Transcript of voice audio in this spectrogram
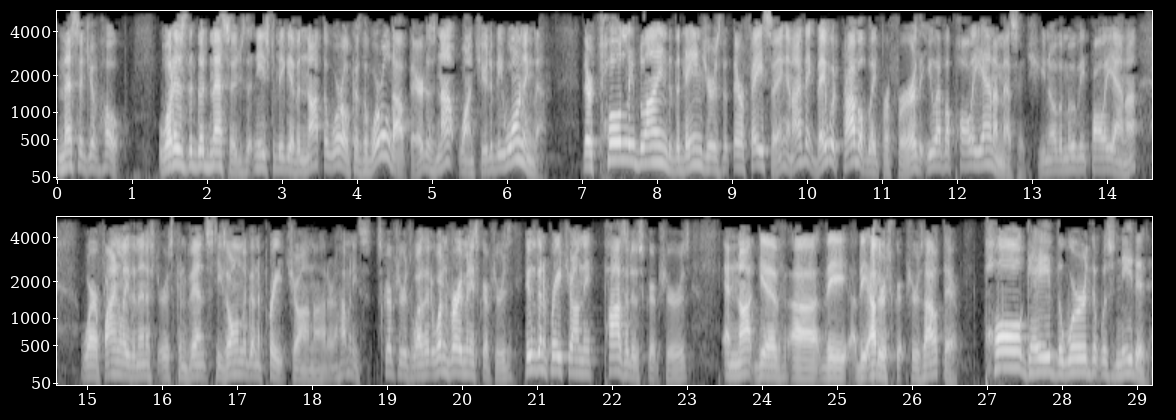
message of hope. What is the good message that needs to be given, not the world, because the world out there does not want you to be warning them. They're totally blind to the dangers that they're facing, and I think they would probably prefer that you have a Pollyanna message. You know the movie Pollyanna, where finally the minister is convinced he's only going to preach on, I don't know, how many scriptures was it? It wasn't very many scriptures. He was going to preach on the positive scriptures and not give uh, the, the other scriptures out there. Paul gave the word that was needed.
